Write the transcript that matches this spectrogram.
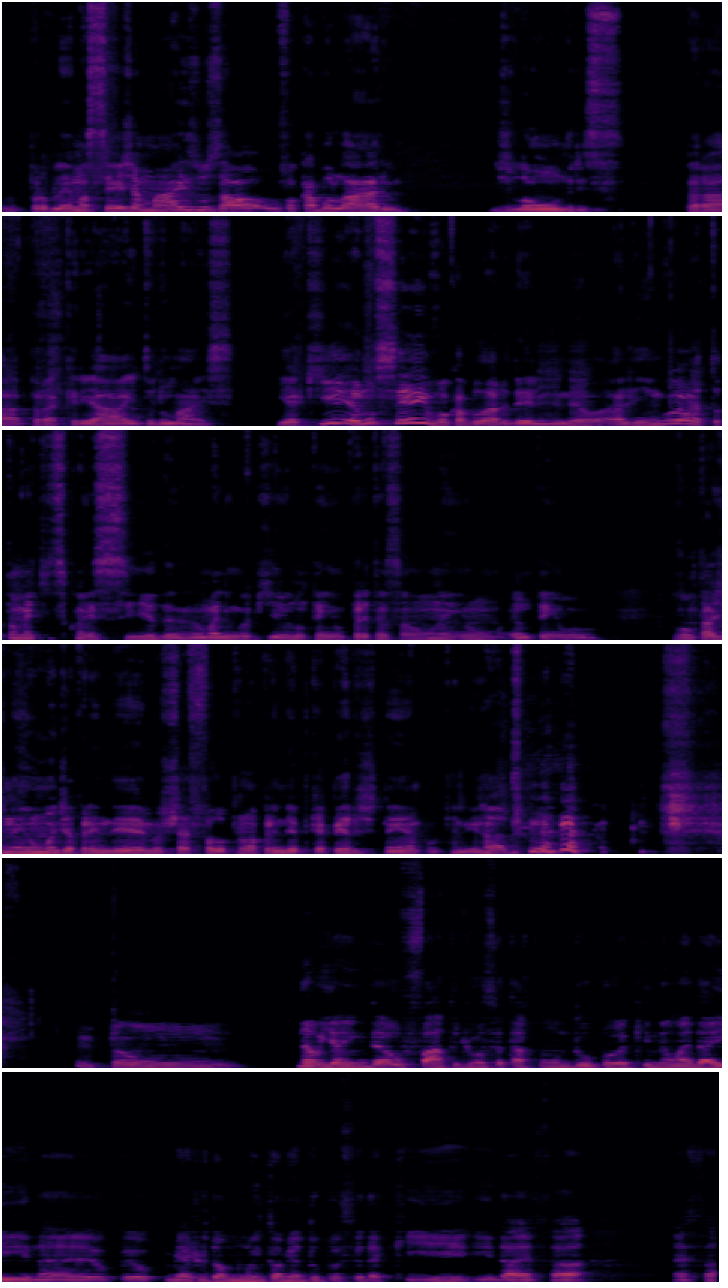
o problema seja mais usar o vocabulário de Londres para criar e tudo mais. E aqui eu não sei o vocabulário dele, entendeu? A língua é totalmente desconhecida, é uma língua que eu não tenho pretensão nenhuma, eu não tenho vontade nenhuma de aprender. Meu chefe falou para não aprender porque é perda de tempo, tá ligado? então. Não, e ainda o fato de você estar tá com um dupla que não é daí, né? Eu, eu, me ajuda muito a minha dupla ser daqui e dar essa, essa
